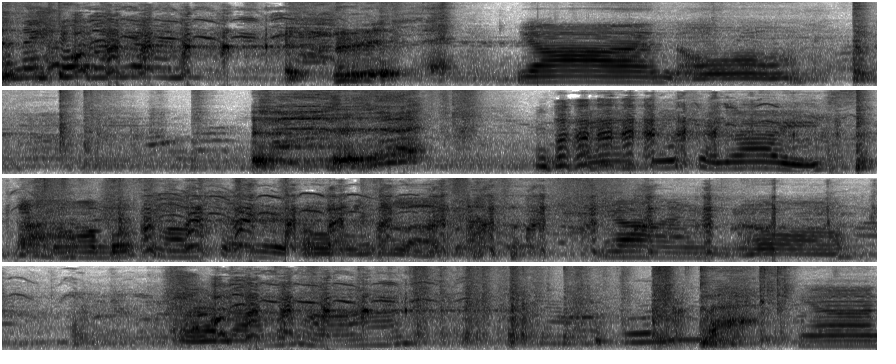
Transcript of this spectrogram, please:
ano itsura yan? Yan, oh. Ayan po siya, guys. Mga boss monster. Oh. Yan, oh. Para lang, ha? Yan.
